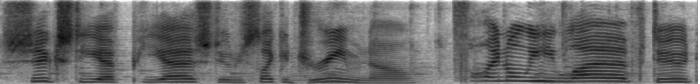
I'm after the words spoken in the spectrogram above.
60 FPS, dude. It's like a dream now. Finally he left, dude.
